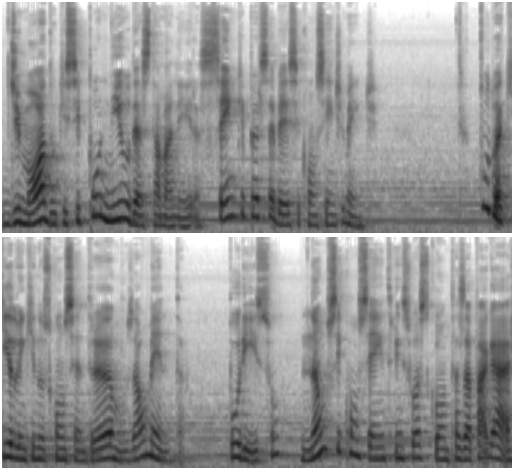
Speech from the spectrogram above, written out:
de modo que se puniu desta maneira, sem que percebesse conscientemente. Tudo aquilo em que nos concentramos aumenta. Por isso, não se concentre em suas contas a pagar.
